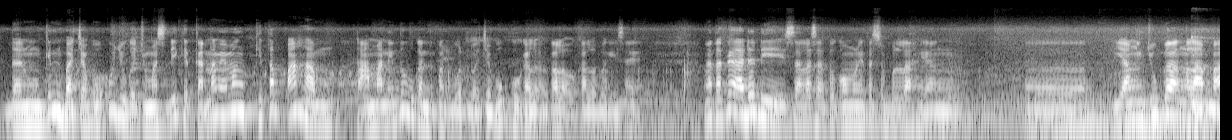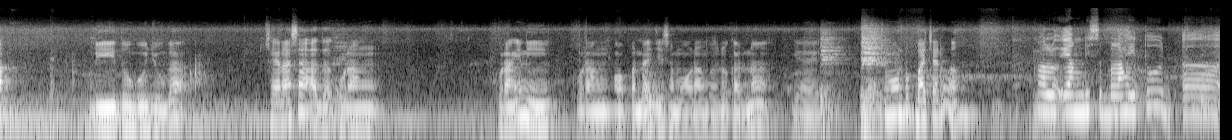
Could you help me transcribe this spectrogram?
Dan mungkin baca buku juga cuma sedikit karena memang kita paham taman itu bukan tempat buat baca buku kalau kalau kalau bagi saya. Nah tapi ada di salah satu komunitas sebelah yang eh, yang juga ngelapak di Tugu juga saya rasa agak kurang kurang ini kurang open aja sama orang baru karena ya cuma untuk baca doang. Kalau yang di sebelah itu eh,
